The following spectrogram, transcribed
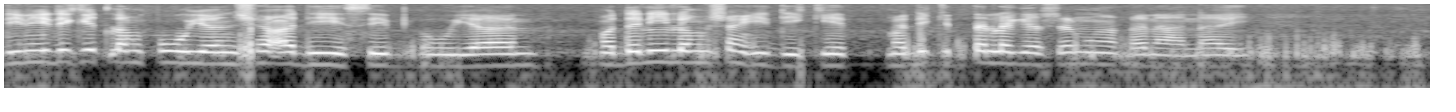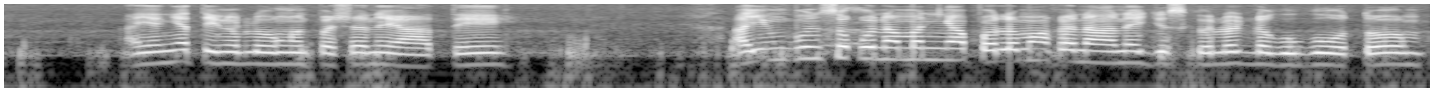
Dinidikit lang po yan siya, adhesive po yan. Madali lang siyang idikit. Madikit talaga siya mga kananay. Ayan nga, tinulungan pa siya ni ate. Ay, yung bunso ko naman nga pala mga kananay, Diyos ko Lord, nagugutom.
